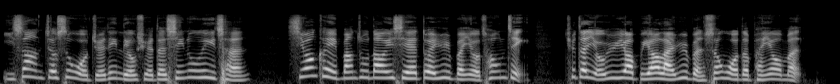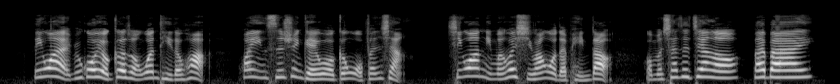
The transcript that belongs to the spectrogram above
以上就是我决定留学的心路历程，希望可以帮助到一些对日本有憧憬却在犹豫要不要来日本生活的朋友们。另外，如果有各种问题的话，欢迎私讯给我跟我分享。希望你们会喜欢我的频道。我们下次见喽，拜拜。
